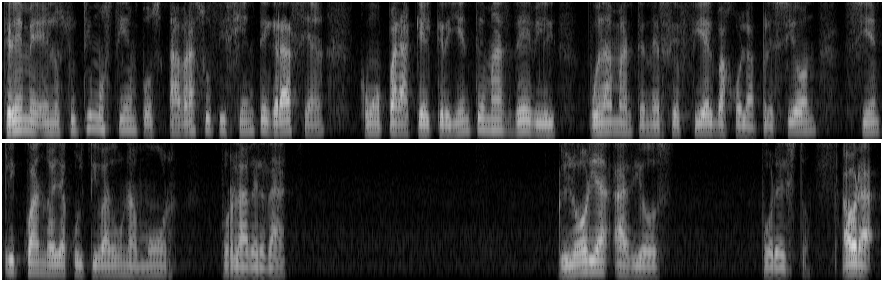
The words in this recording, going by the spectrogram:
Créeme, en los últimos tiempos habrá suficiente gracia como para que el creyente más débil pueda mantenerse fiel bajo la presión siempre y cuando haya cultivado un amor por la verdad. Gloria a Dios por esto. Ahora,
